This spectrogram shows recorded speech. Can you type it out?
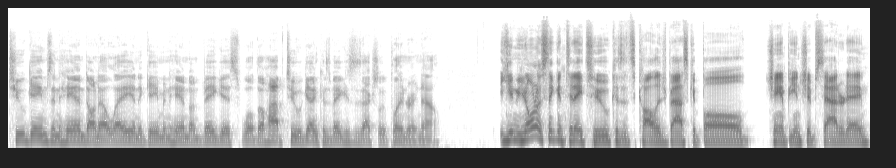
two games in hand on LA and a game in hand on Vegas. Well, they'll have two again because Vegas is actually playing right now. You, you know what I was thinking today too, because it's college basketball championship Saturday.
